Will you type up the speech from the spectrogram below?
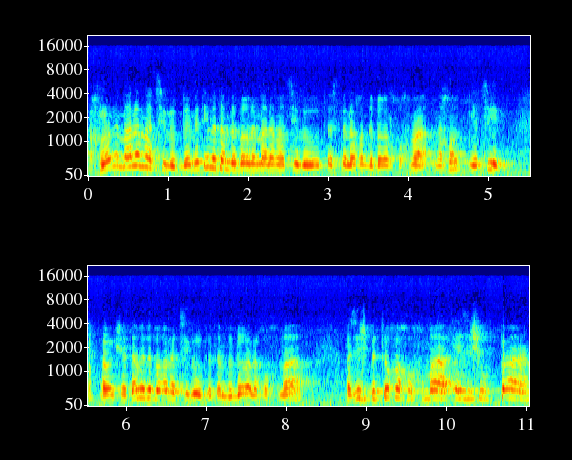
אך לא למעלה מאצילות. באמת אם אתה מדבר למעלה מאצילות, אז אתה לא יכול לדבר על חוכמה, נכון? יציב. אבל כשאתה מדבר על אצילות, אתה מדבר על החוכמה, אז יש בתוך החוכמה איזשהו פן,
